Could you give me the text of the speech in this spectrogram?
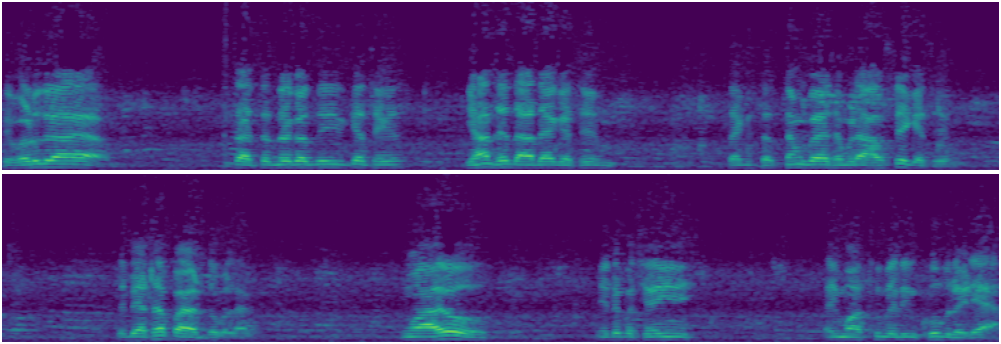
તે વડોદરા આયા. ચંદ્રકાંત કે છે? ક્યાં છે દાદા કે છે ત્યાં સત્સંગ ગયા છે, હમણાં આવશે કે છે તે બેઠા પાડ અડધો કલાક. હું આવ્યો, એટલે પછી અહીં અહીં માથું મેલીને ખૂબ રડ્યા.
